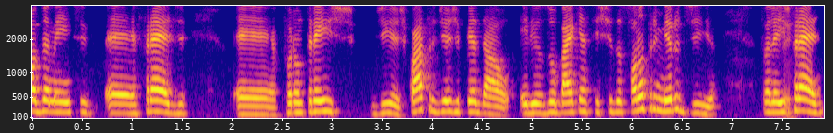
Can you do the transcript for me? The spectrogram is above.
obviamente, é, Fred, é, foram três dias, quatro dias de pedal. Ele usou bike assistida só no primeiro dia. Falei, Sim. Fred,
